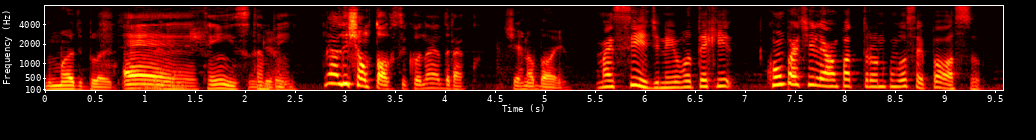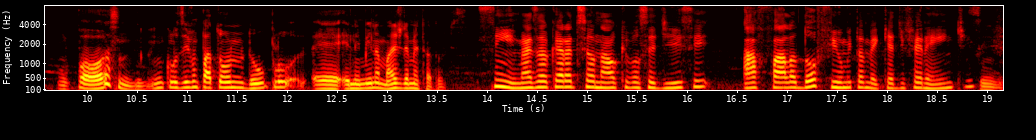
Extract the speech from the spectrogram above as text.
No Mudblood. É, verdade. tem isso Uhum. também. É um lixão tóxico, né, Draco? Chernobyl. Mas, Sidney, eu vou ter que compartilhar um patrono com você, posso? Posso, inclusive um patrono duplo é, elimina mais dementadores. Sim, mas eu quero adicionar o que você disse, a fala do filme também, que é diferente, Sim.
